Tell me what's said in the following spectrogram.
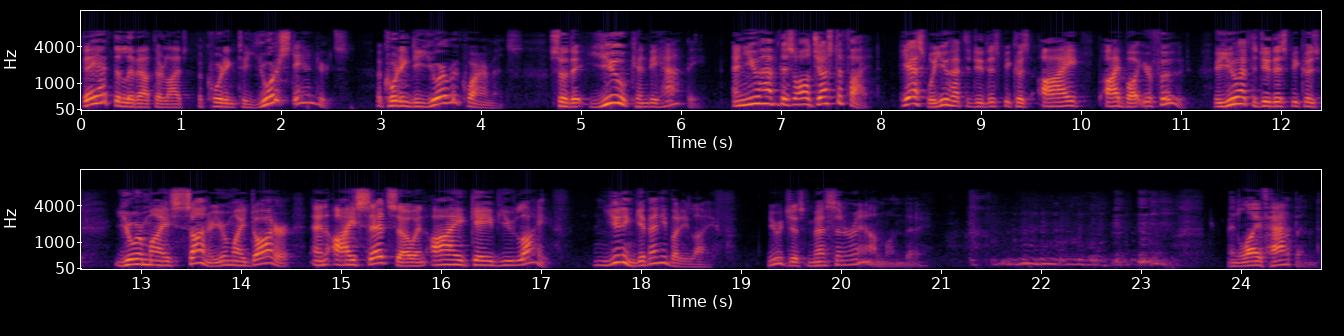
they have to live out their lives according to your standards, according to your requirements, so that you can be happy. And you have this all justified. Yes, well, you have to do this because I, I bought your food. Or you have to do this because you're my son or you're my daughter, and I said so, and I gave you life. And you didn't give anybody life. You were just messing around one day. and life happened,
